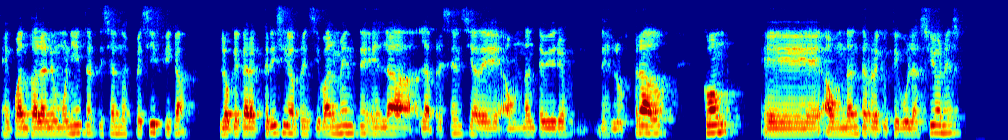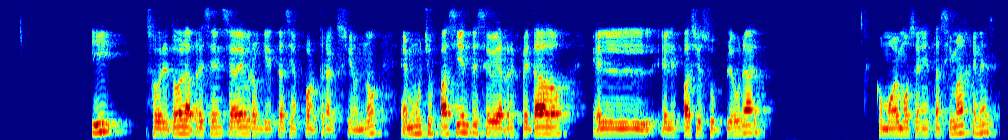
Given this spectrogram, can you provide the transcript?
En cuanto a la neumonía intersticial no específica, lo que caracteriza principalmente es la, presencia de abundante vidrio deslustrado con eh, abundantes reticulaciones y sobre todo la presencia de bronquiectasias por tracción. ¿no? En muchos pacientes se ve respetado el, espacio subpleural, como vemos en estas imágenes,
